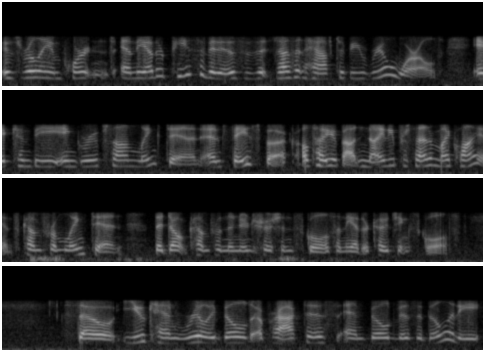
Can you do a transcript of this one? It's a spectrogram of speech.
is really important. And the other piece of it is, is it doesn't have to be real world. It can be in groups on LinkedIn and Facebook. I'll tell you about 90% of my clients come from LinkedIn that don't come from the nutrition schools and the other coaching schools. So you can really build a practice and build visibility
